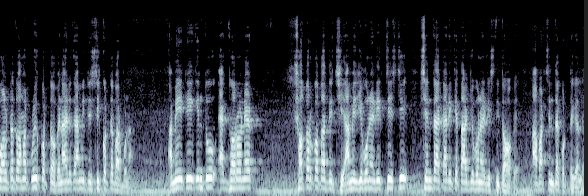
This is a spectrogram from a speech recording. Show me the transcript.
বলটা তো আমার প্রয়োগ করতে হবে না হলে আমি এটি ঠিক করতে পারব না? আমি এটি কিন্তু এক ধরনের সতর্কতা দিচ্ছি। আমি জীবনে রিস্ক দিচ্ছি চিন্তাকারীকে তার জীবনে রিস্ক নিতে হবে, আবার চিন্তা করতে গেলে।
